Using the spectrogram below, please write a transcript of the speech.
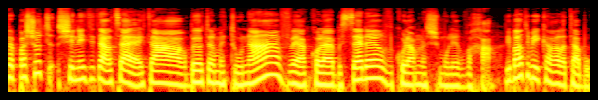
ופשוט שיניתי את ההרצאה, היא הייתה הרבה יותר מתונה, והכל היה בסדר, וכולם נשמו לרווחה. דיברתי בעיקר על הטאבו.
